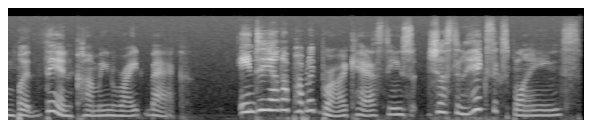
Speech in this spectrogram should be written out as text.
but then coming right back. Indiana Public Broadcasting's Justin Hicks explains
